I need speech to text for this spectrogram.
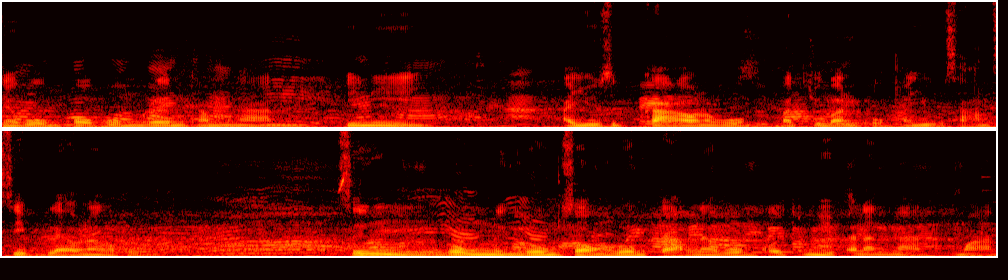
นะผมเพราะผมเริ่มทำงานที่นี่อายุ 19 นะผมปัจจุบันผมอายุ 30 แล้วนะครับผมซึ่งโรงหนึ่งโรงสองรวมกันนะครับผมก็จะมีพนักงานประมาณ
